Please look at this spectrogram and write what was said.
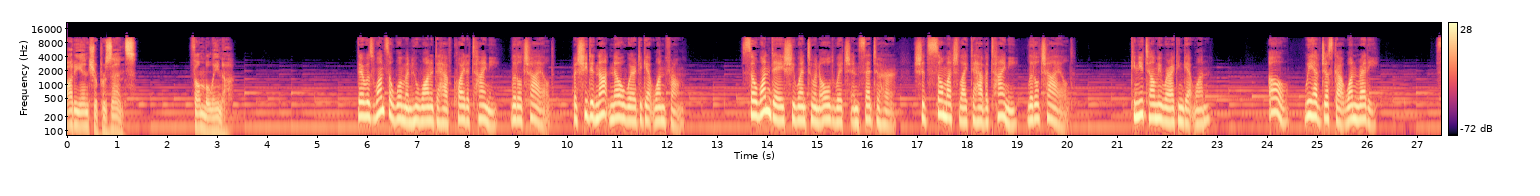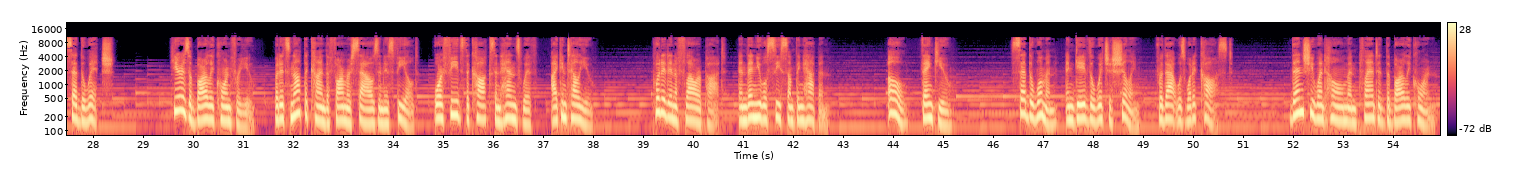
Audientia presents Thumbelina. There was once a woman who wanted to have quite a tiny, little child, but she did not know where to get one from. So one day she went to an old witch and said to her, Should so much like to have a tiny, little child. Can you tell me where I can get one? Oh, we have just got one ready, said the witch. Here is a barley corn for you, but it's not the kind the farmer sows in his field, or feeds the cocks and hens with, I can tell you. Put it in a flower pot, and then you will see something happen. Oh, thank you, said the woman, and gave the witch a shilling, for that was what it cost. Then she went home and planted the barley corn.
